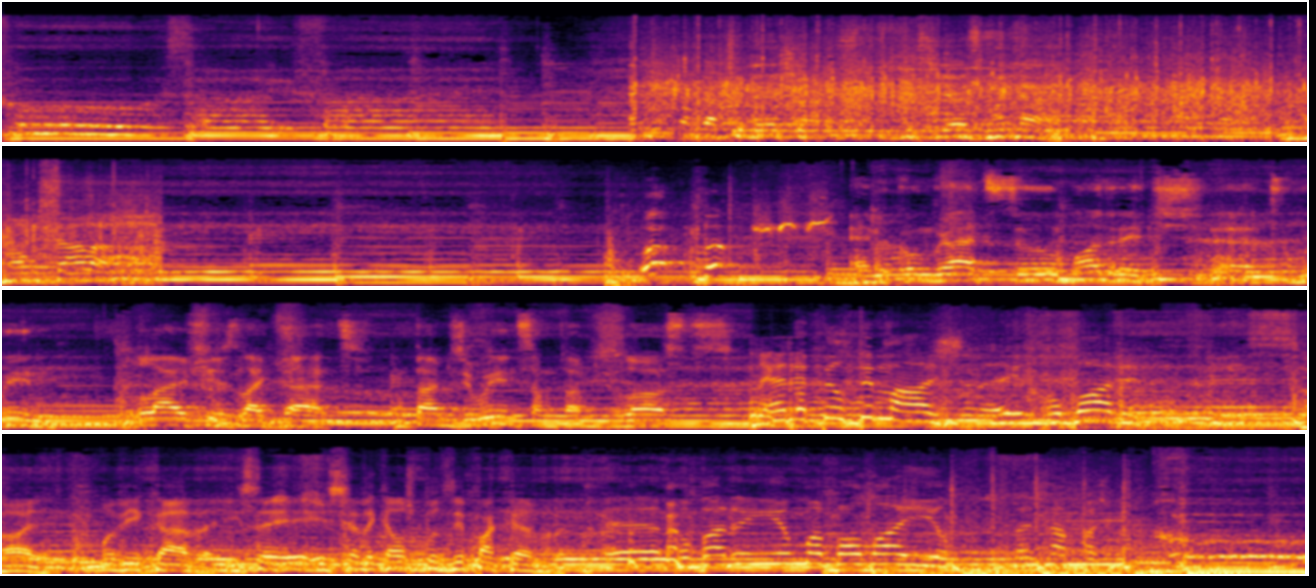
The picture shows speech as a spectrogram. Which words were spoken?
fool thought you find. Congratulations, this year's winner, Mo Salah. And congrats to Modric uh, to win. Life is like that. Sometimes you win, sometimes you lost. Era pelo ter mais, eh, roubar, Olha, uma bicada. Isso é, isso é daquelas para dizer para a câmara. eh, roubarem uma bola a ele. Mas não faz mal.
